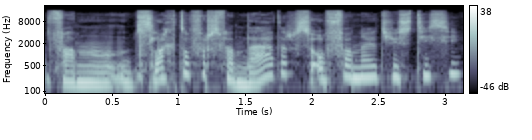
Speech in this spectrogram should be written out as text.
van slachtoffers, van daders of vanuit justitie?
